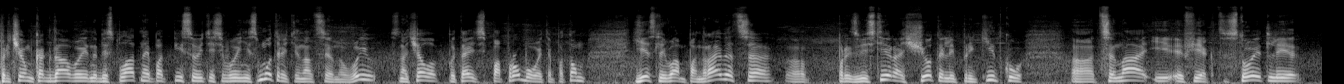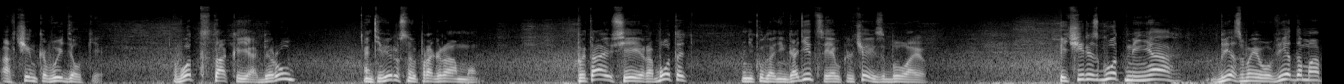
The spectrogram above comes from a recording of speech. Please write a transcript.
Причем, когда вы на бесплатное подписываетесь, вы не смотрите на цену, вы сначала пытаетесь попробовать, а потом, если вам понравится, э, произвести расчет или прикидку цена и эффект, стоит ли овчинка выделки. Вот так я беру, антивирусную программу. Пытаюсь ей работать, никуда не годится, я выключаю и забываю. И через год меня без моего ведома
